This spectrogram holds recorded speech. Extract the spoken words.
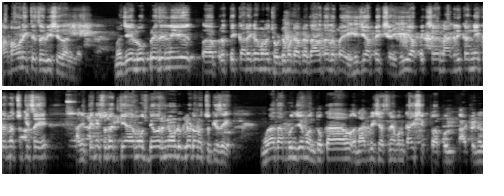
हा भावनिकतेचा विषय झालेला आहे. म्हणजे लोकप्रतिनिधी प्रत्येक कार्यक्रमाला छोटे मोठे आपल्या दारात आलं पाहिजे ही जी अपेक्षा आहे ही अपेक्षा नागरिकांनी करणं चुकीचं आहे आणि त्यांनी सुद्धा त्या मुद्द्यावर निवडणूक लढवणं चुकीचं आहे. मुळात आपण जे म्हणतो का नागरिक शास्त्राने आपण काय शिकतो आपण आठवी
